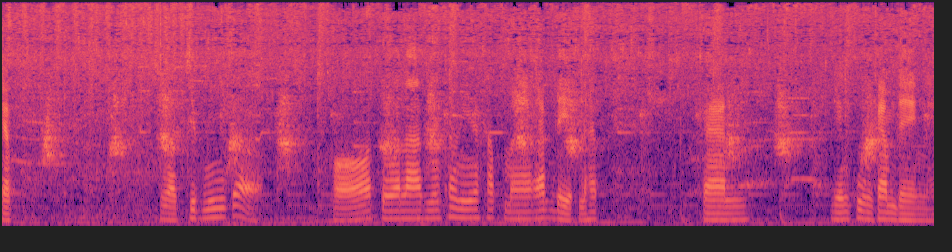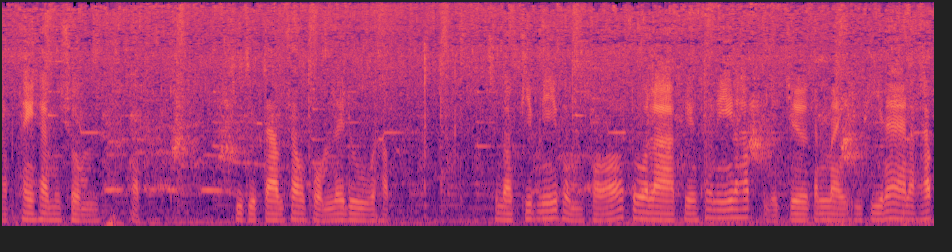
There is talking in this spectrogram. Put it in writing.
ครับสำหรับคลิปนี้ก็ขอตัวลาเพียงเท่านี้นะครับ มาอัปเดตนะครับ การเลี้ยงกุ้งกล้ามแดงนะครับ ให้ท่านผู้ชมครับ ที่ติดตามช่องผมได้ดูครับสำหรับคลิปนี้ผมขอตัวลาเพียงเท่านี้นะครับเดี๋ยวเจอกันใหม่ EP หน้านะครับ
